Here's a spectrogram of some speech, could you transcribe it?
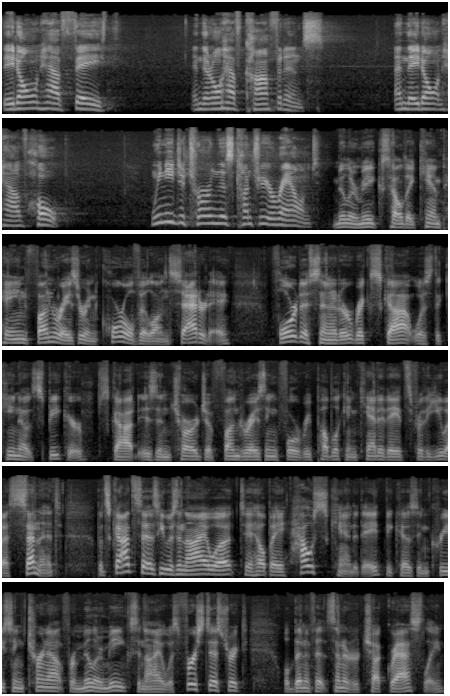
they don't have faith, and they don't have confidence, and they don't have hope. We need to turn this country around. Miller Meeks held a campaign fundraiser in Coralville on Saturday. Florida Senator Rick Scott was the keynote speaker. Scott is in charge of fundraising for Republican candidates for the U.S. Senate. But Scott says he was in Iowa to help a House candidate because increasing turnout for Miller Meeks in Iowa's 1st District will benefit Senator Chuck Grassley.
